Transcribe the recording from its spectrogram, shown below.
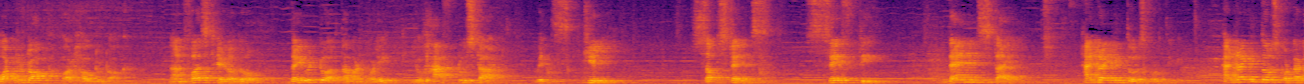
What to talk or how to talk ನಾನು ಫಸ್ಟ್ ಹೇಳೋದು ದಯವಿಟ್ಟು ಅರ್ಥ ಮಾಡ್ಕೊಳ್ಳಿ. You have to start with skill substance safety then style hand writing ತೋರಿಸ್ಕೊಡ್ತೀವಿ. ಹ್ಯಾಂಡ್ ರೈಟಿಂಗ್ ತೋರಿಸ್ಕೊಟ್ಟಾಗ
